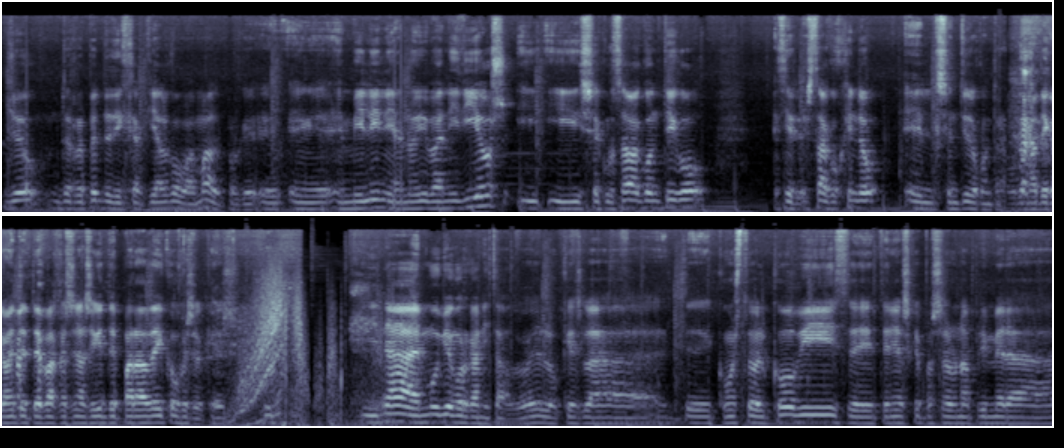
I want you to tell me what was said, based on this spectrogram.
yo de repente dije aquí algo va mal, porque en, mi línea no iba ni Dios y, y se cruzaba contigo es decir, estaba cogiendo el sentido contrario. Automáticamente te bajas en la siguiente parada y coges el que es. Y nada, es muy bien organizado. ¿eh? Lo que es la. con esto del COVID, eh, tenías que pasar una primera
